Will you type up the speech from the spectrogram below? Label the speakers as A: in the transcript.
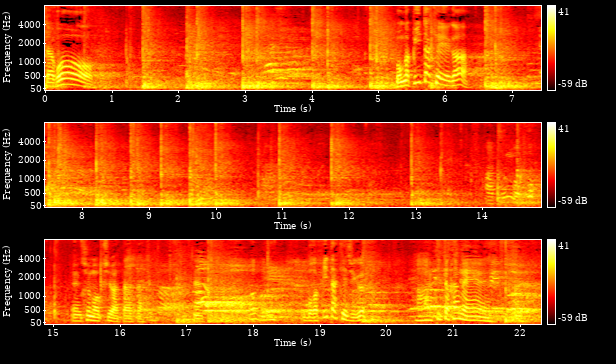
A: 자고 뭔가 삐딱해 얘가
B: 아, 죽은 먹고?
A: 예, 줌 없이 왔다 갔다 네.
B: 어, 뭐?
A: 뭐가 삐딱해 지금
B: 아, 삐딱하네. 네.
